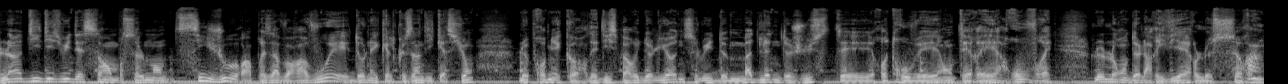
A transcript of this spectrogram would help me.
Lundi 18 décembre, seulement six jours après avoir avoué et donné quelques indications, le premier corps des disparus de Lyon, celui de Madeleine de Juste, est retrouvé, enterré à Rouvray, le long de la rivière Le Serein.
